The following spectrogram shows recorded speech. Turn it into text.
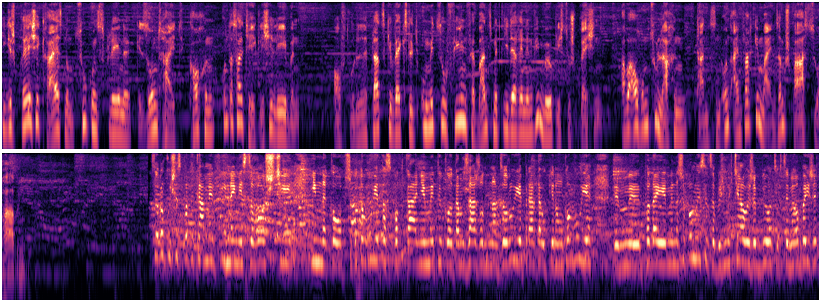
Die Gespräche kreisten um Zukunftspläne, Gesundheit, Kochen und das alltägliche Leben. Oft wurde der Platz gewechselt, um mit so vielen Verbandsmitgliederinnen wie möglich zu sprechen, aber auch um zu lachen, tanzen und einfach gemeinsam Spaß zu haben. Co roku się spotykamy w innej miejscowości, inne koło przygotowuje to spotkanie, my tylko tam zarząd nadzoruje, prawda, ukierunkowuje, my podajemy nasze pomysły, co byśmy chciały, żeby było, co chcemy obejrzeć,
